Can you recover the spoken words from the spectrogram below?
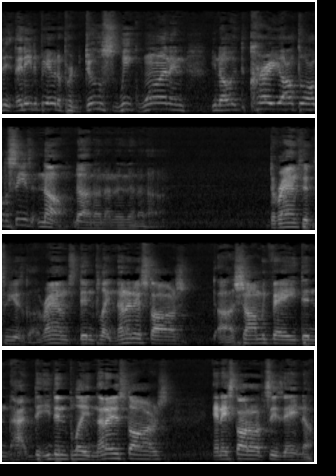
they, they need to be able to produce week one and you know, carry out through all the season. No, no, no, no, no, no, no, no. The Rams did it two years ago. The Rams didn't play none of their stars. Uh, Sean McVay didn't. He didn't play none of his stars, and they started off the season eight. No.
